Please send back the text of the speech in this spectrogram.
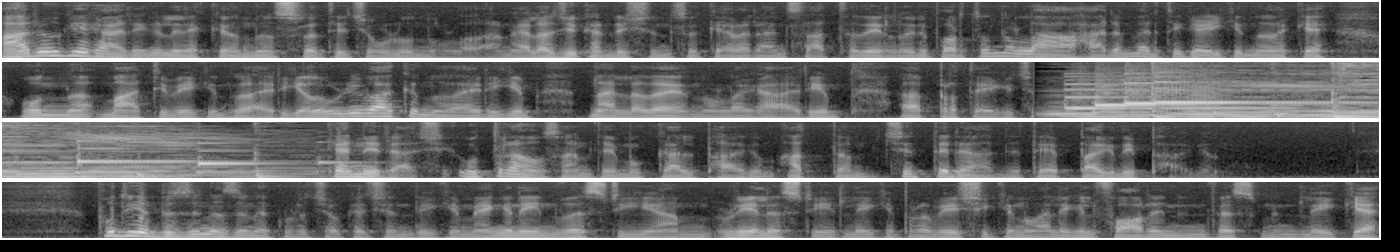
ആരോഗ്യ കാര്യങ്ങളിലൊക്കെ ഒന്ന് ശ്രദ്ധിച്ചോളൂ എന്നുള്ളതാണ്. അലർജി കണ്ടീഷൻസൊക്കെ വരാൻ സാധ്യതയുള്ള ഒരു പുറത്തുനിന്നുള്ള ആഹാരം വരുത്തി കഴിക്കുന്നതൊക്കെ ഒന്ന് മാറ്റിവെക്കുന്നതായിരിക്കും അത് ഒഴിവാക്കുന്നതായിരിക്കും നല്ലത് എന്നുള്ള കാര്യം പ്രത്യേകിച്ച്. കന്നിരാശി ഉത്തരാവസാനത്തെ മുക്കാൽ ഭാഗം അത്തം ചിത്തരാദ്യത്തെ പകുതി ഭാഗം. പുതിയ ബിസിനസ്സിനെ കുറിച്ചൊക്കെ ചിന്തിക്കും. എങ്ങനെ ഇൻവെസ്റ്റ് ചെയ്യാം? റിയൽ എസ്റ്റേറ്റിലേക്ക് പ്രവേശിക്കണോ അല്ലെങ്കിൽ ഫോറിൻ ഇൻവെസ്റ്റ്മെന്റിലേക്ക്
